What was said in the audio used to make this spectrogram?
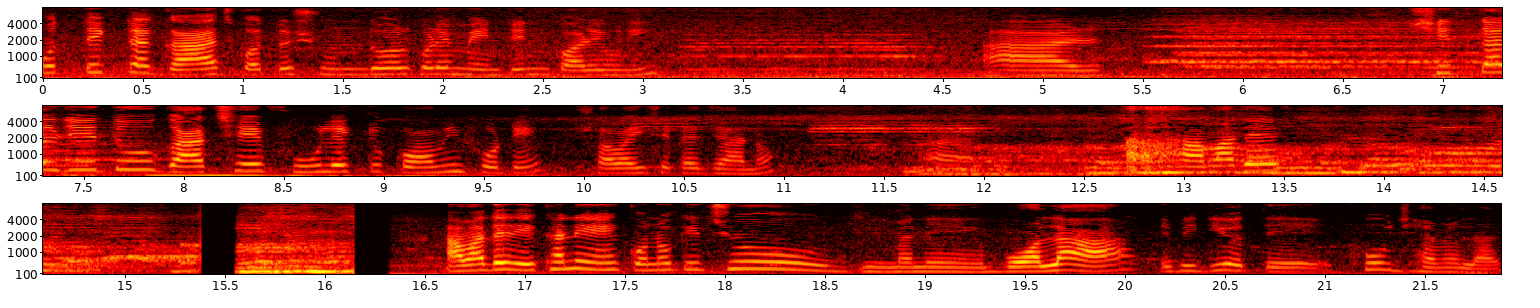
প্রত্যেকটা গাছ কত সুন্দর করে মেনটেন করে উনি। আর শীতকাল যেহেতু গাছে ফুল একটু কমই ফোটে, সবাই সেটা জানো। আমাদের আমাদের এখানে কোনো কিছু মানে বলা ভিডিওতে খুব ঝামেলার।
